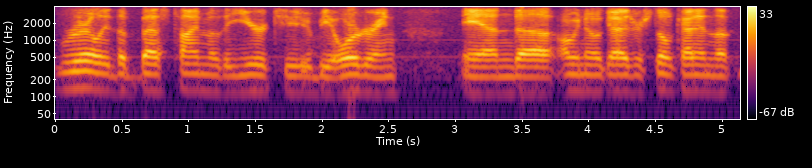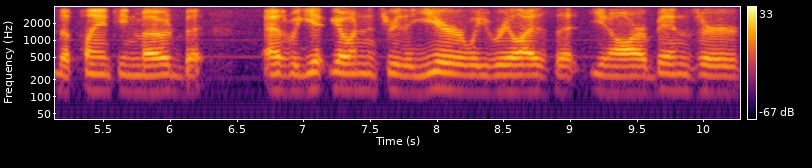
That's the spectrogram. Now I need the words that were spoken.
really the best time of the year to be ordering. And uh, we know guys are still kind of in the, the planting mode, but as we get going through the year, we realize that you know our bins are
